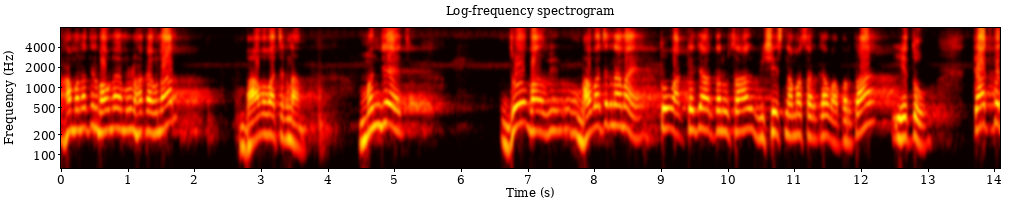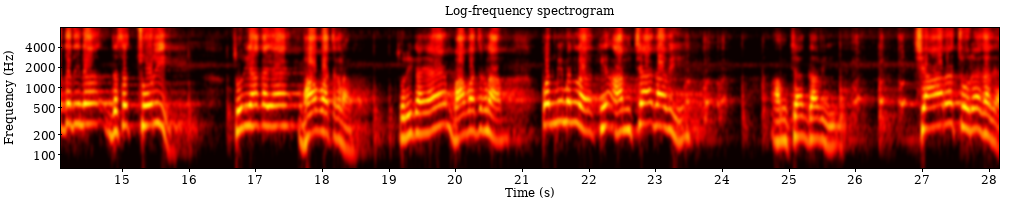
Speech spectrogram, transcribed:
हा मनातील भावना आहे म्हणून हा काय होणार? भाववाचक नाम. म्हणजेच जो भाव भाववाचक नाम आहे तो वाक्याच्या अर्थानुसार विशेष नामासारखा वापरता येतो. त्याच पद्धतीनं जसं चोरी चोरी हा काय आहे? भाववाचक नाम. चोरी काय आहे? भाववाचक नाम. पण मी म्हणलं की आमच्या गावी आमच्या गावी चार चोऱ्या झाल्या.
